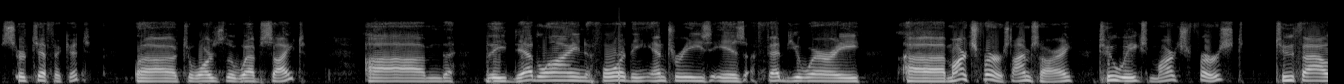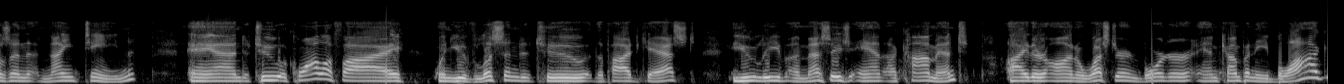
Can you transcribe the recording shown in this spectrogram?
certificate uh, towards the website. Um, the, the deadline for the entries is February, uh, March 1st. I'm sorry, two weeks, March 1st, 2019. And to qualify, when you've listened to the podcast, you leave a message and a comment either on a Western Border and Company blog,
